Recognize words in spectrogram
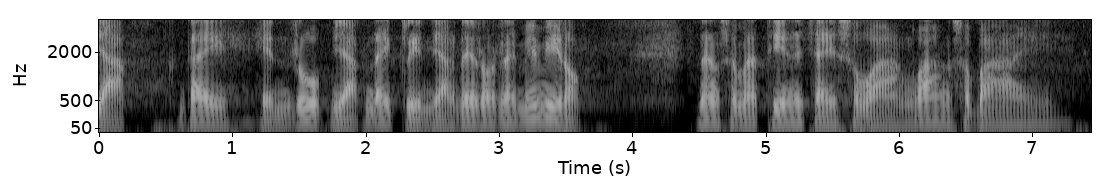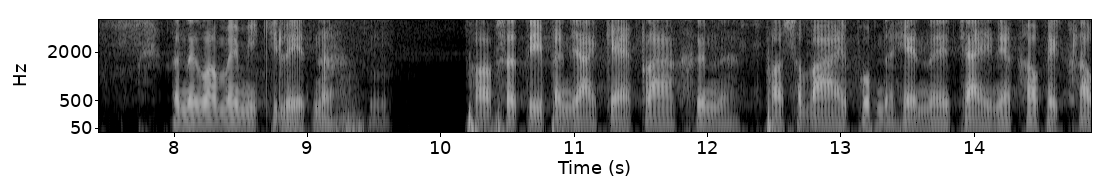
อยาก ได้เห็นรูปอยากได้กลิ่น อยากได้รสอะไรไม่มีหรอก นั่งสมาธิใจสว่างว่างสบาย ก็นึกว่าไม่มีกิเลสนะ พอสติปัญญาแก่กล้าขึ้นนะพอสบายปุ๊บจะเห็นในใจเนี่ยเข้าไปเคล้า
